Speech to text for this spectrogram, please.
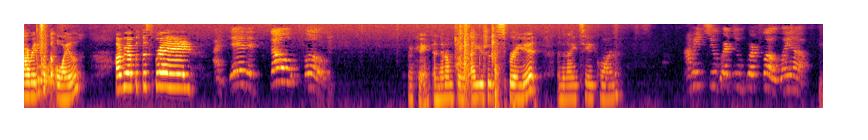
Already put the oil. Hurry up with the spray. I did it so full. Okay, and then I'm putting, I usually spray it and then I take one. I mean, super duper full. Wait up.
